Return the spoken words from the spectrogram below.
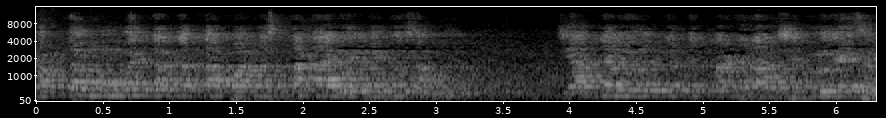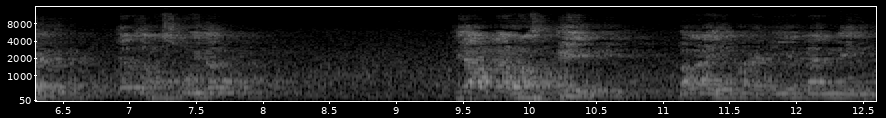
फक्त मुंबईत ताकद पण नसता काय होईल ते पण सांगतो जे आपल्याला विरोध करतात मराठ्याला आरक्षण मिळू द्यायचं आहे त्याचं हसू होईल. ते आपल्या हसतील बघा हे मराठी हे नाही.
